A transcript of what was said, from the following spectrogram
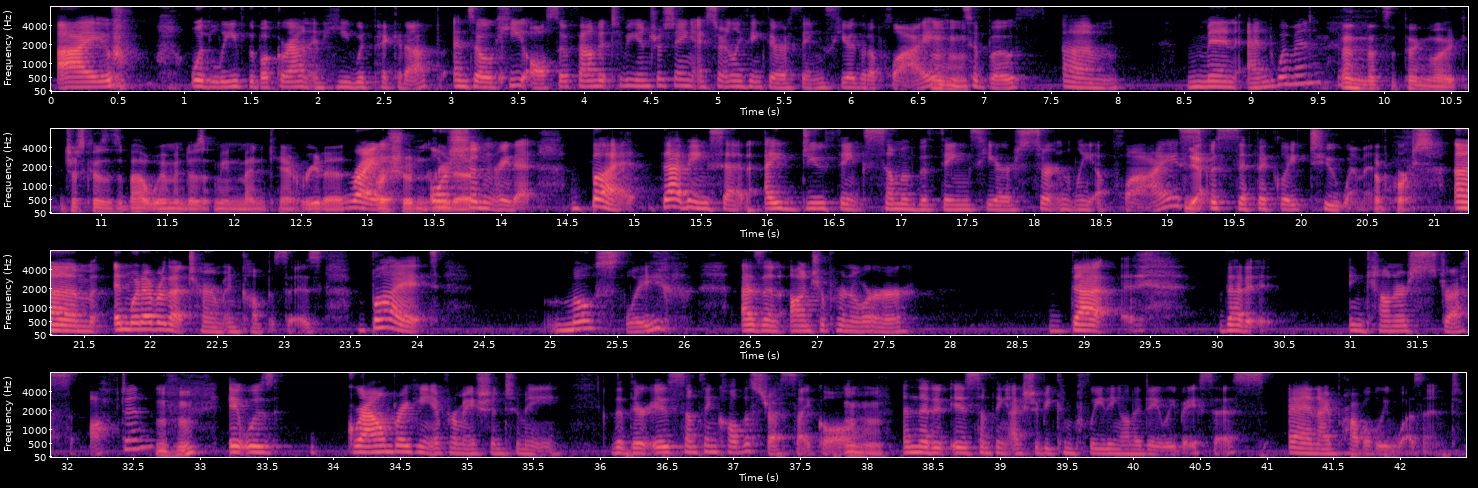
I would leave the book around and he would pick it up. And so he also found it to be interesting. I certainly think there are things here that apply Mhm. to both um, men and women. And that's the thing, like, just because it's about women doesn't mean men can't read it. right Or shouldn't or read it. shouldn't read it but that being said i do think some of the things here certainly apply Yeah. specifically to women Of course. um, and whatever that term encompasses but mostly as an entrepreneur that that encounters stress often Mm-hmm. it was groundbreaking information to me that there is something called the stress cycle Mm-hmm. and that it is something I should be completing on a daily basis and I probably wasn't.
